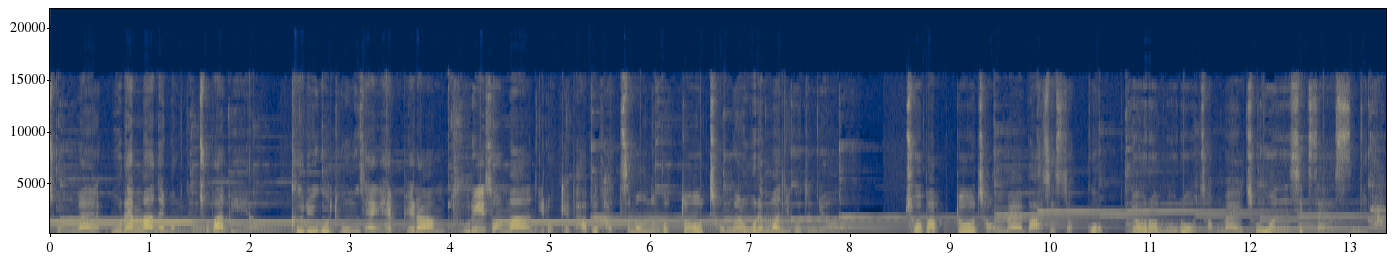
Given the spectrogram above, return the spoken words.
정말 오랜만에 먹는 초밥이에요. 그리고 동생 해피랑 둘이서만 이렇게 밥을 같이 먹는 것도 정말 오랜만이거든요. 초밥도 정말 맛있었고 여러모로 정말 좋은 식사였습니다.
